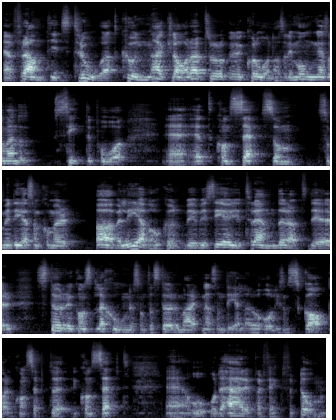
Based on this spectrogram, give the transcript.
en framtidstro att kunna klara eh, corona. Så det är många som ändå sitter på eh, ett koncept som, som är det som kommer överleva. Och vi, vi ser ju trender att det är större konstellationer som tar större marknadsandelar och, och liksom skapar koncept, koncept. Och, och, det här är perfekt för dem.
